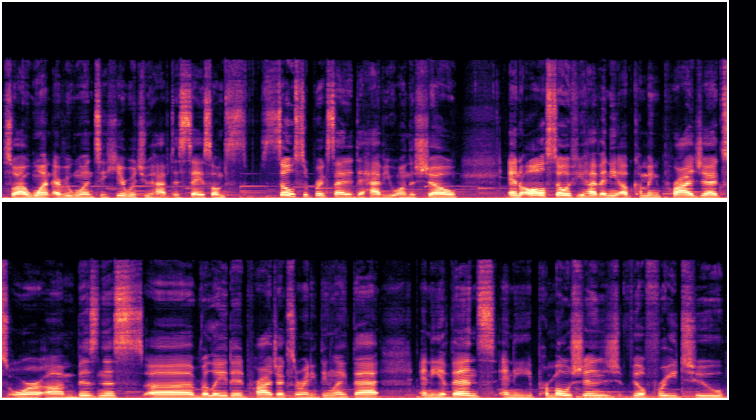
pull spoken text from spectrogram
So I want everyone to hear what you have to say. So I'm so super excited to have you on the show. And also, if you have any upcoming projects or um, business uh, related projects or anything like that, any events, any promotions, feel free to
